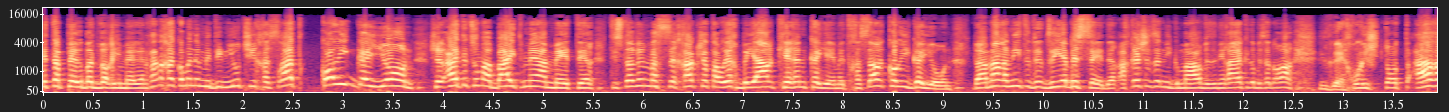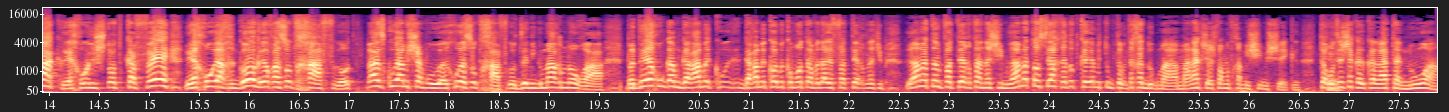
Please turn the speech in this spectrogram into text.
אטפל בדברים האלה. נתן לך כל מיני מדיניות שהיא חסרת כל היגיון, של אל תצאו מהבית 100 מטר, תסתובב עם מסכה כשאתה הולך ביער קרן קיימת, חסר כל היגיון, ואמר, אני, זה, יהיה בסדר. אחרי שזה נגמר, וזה נראה כאילו בסדר, הוא אמר, לכו לשתות ערק, לכו לשתות קפה, לכו לחגוג, לכו לעשות חפלות, ואז כולם שמעו, הלכו לעשות חפלות, זה נגמר נורא. בדרך הוא גם גרם, גרם לכל מקומות העבודה לפטר את האנשים. למה אתה מפטר את האנשים? למה אתה עושה החלטות כאלה מטומטמות? אתן לך דוגמה, המענק של 750 שקל. אתה רוצה שהכלכלה תנוע?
